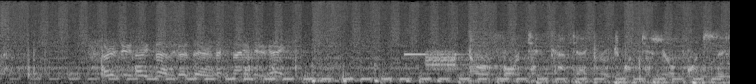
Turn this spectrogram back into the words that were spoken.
3237, good there, 692, okay. No 410, contact approach 120.6.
